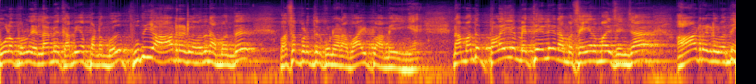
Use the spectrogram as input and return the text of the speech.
மூலப்பொருள் எல்லாமே கம்மியாக பண்ணும்போது புதிய ஆர்டர்களை வந்து நம்ம வந்து வசப்படுத்துறதுக்கு உண்டான வாய்ப்பு அமையுங்க. நம்ம வந்து பழைய மெத்தேட்லேயே நம்ம செய்கிற மாதிரி செஞ்சால் ஆர்டர்கள் வந்து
